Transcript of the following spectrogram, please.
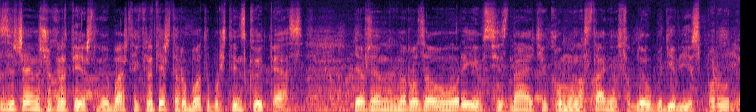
звичайно, що критично. Ви бачите, критична робота бурштинської ТЕС. Я вже неодноразово говорив, всі знають, в якому вона стані, особливо будівлі і споруди.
